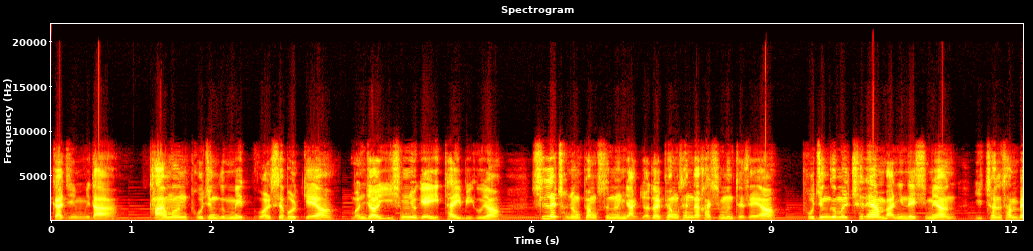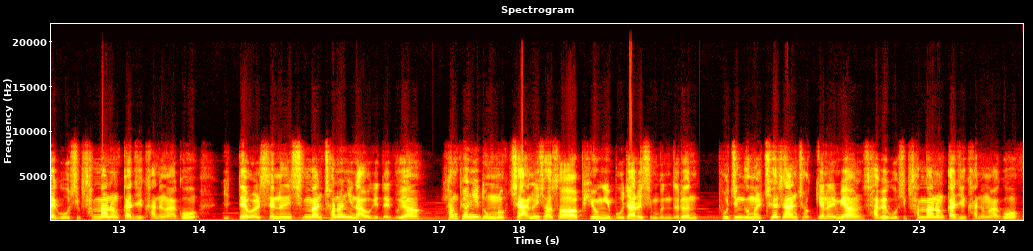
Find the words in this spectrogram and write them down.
14일까지입니다. 다음은 보증금 및 월세 볼게요. 먼저 26A 타입이고요. 실내 전용 평수는 약 8평 생각하시면 되세요. 보증금을 최대한 많이 내시면 2,353만원까지 가능하고 이때 월세는 10만 1천원이 나오게 되고요. 형편이 녹록치 않으셔서 비용이 모자르신 분들은 보증금을 최대한 적게 내면 453만원까지 가능하고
